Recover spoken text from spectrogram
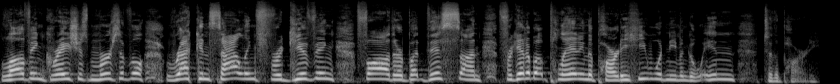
loving, gracious, merciful, reconciling, forgiving father. But this son, forget about planning the party, he wouldn't even go into the party.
